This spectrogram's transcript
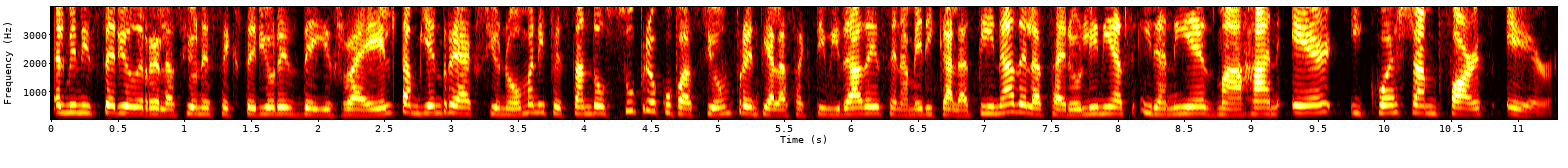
El Ministerio de Relaciones Exteriores de Israel también reaccionó manifestando su preocupación frente a las actividades en América Latina de las aerolíneas iraníes Mahan Air y Question Fars Air.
